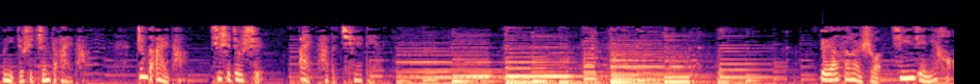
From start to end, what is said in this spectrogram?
那你就是真的爱他，真的爱他，其实就是。爱他的缺点。六幺三二说：“青音姐你好，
